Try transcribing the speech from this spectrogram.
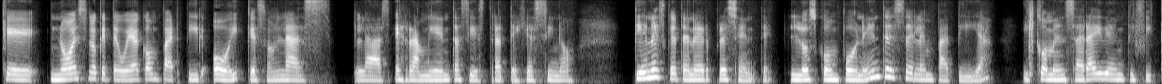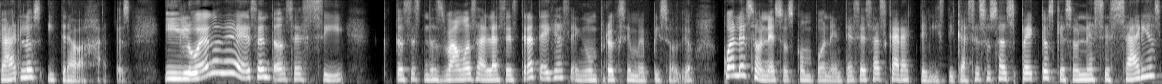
que no es lo que te voy a compartir hoy, que son las, las herramientas y estrategias, sino tienes que tener presente los componentes de la empatía, y comenzar a identificarlos y trabajarlos. Y luego de eso, entonces sí, entonces nos vamos a las estrategias en un próximo episodio. ¿Cuáles son esos componentes, esas características, esos aspectos que son necesarios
